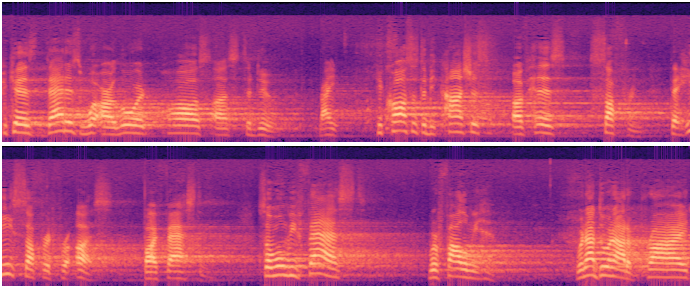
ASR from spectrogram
because that is what our Lord calls us to do, right? He calls us to be conscious of His suffering, that He suffered for us by fasting. So when we fast, we're following Him. We're not doing it out of pride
